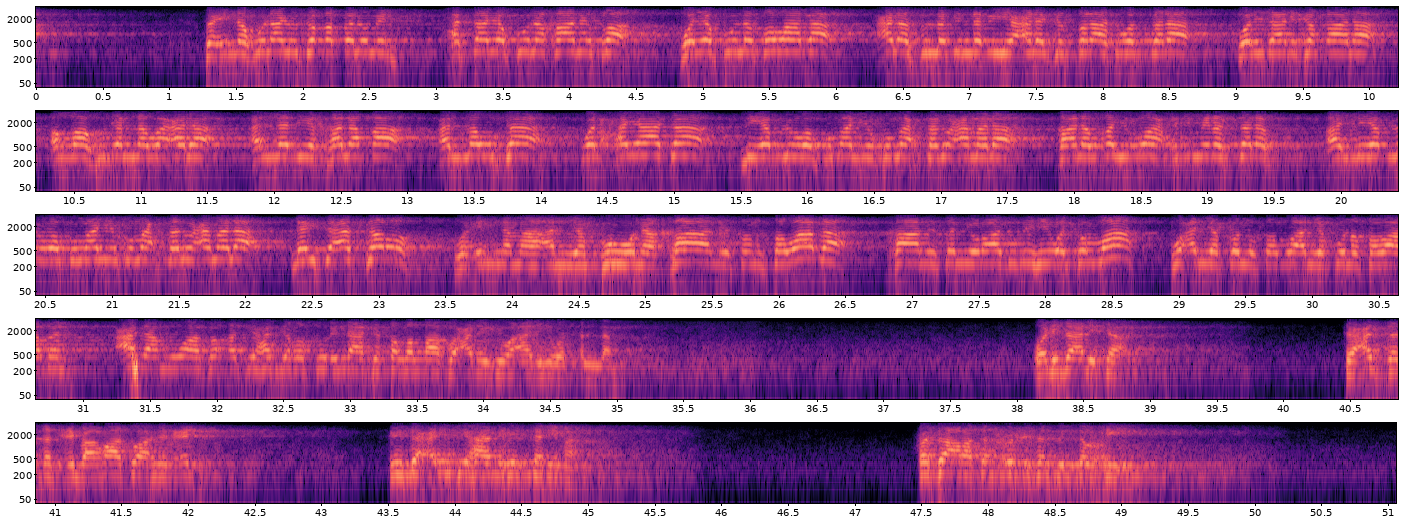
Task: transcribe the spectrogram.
فإنه لا يتقبل منه حتى يكون خالصا ويكون صوابا على سنة النبي عليه الصلاة والسلام. ولذلك قال الله جل وعلا الذي خلق الموت والحياة ليبلوكم أيكم أحسن عملا. قال غير واحد من السلف أي ليبلوكم أيكم أحسن عملا ليس أكثره. وإنما أن يكون خالصا صوابا خالصا يراد به وجه الله وأن يكون وأن يكون صوابا على موافقة هدي رسول الله صلى الله عليه وآله وسلم. ولذلك تعددت عبارات أهل العلم في تعريف هذه الكلمة. فتارة عرفت بالتوحيد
